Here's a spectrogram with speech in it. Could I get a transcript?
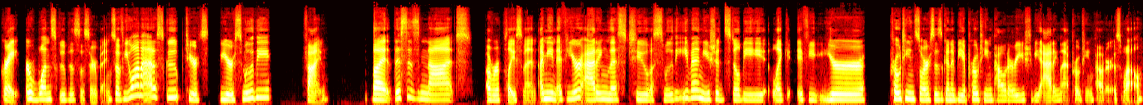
great. Or one scoop is the serving. So if you want to add a scoop to your your smoothie, fine. But this is not a replacement. I mean, if you're adding this to a smoothie, even you should still be like, if you, your protein source is going to be a protein powder, you should be adding that protein powder as well.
